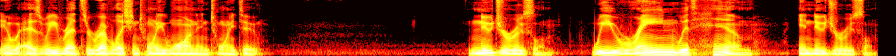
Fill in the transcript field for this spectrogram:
as we read through Revelation 21 and 22. New Jerusalem. We reign with him in New Jerusalem.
